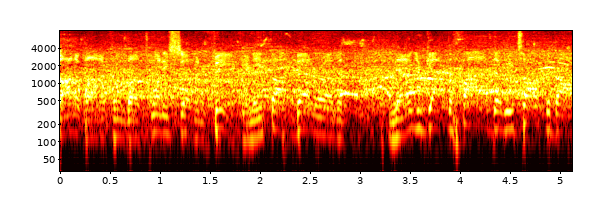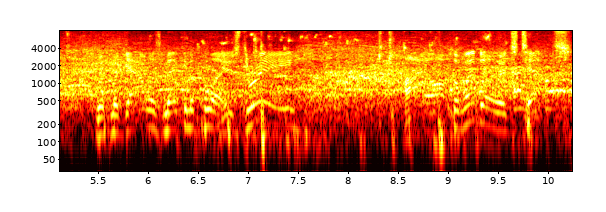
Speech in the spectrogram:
Thought about it from about 27 feet. And he thought better of it. Now you've got the five that we talked about with McGowens making the play. His three. High off the window. It's tipped.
